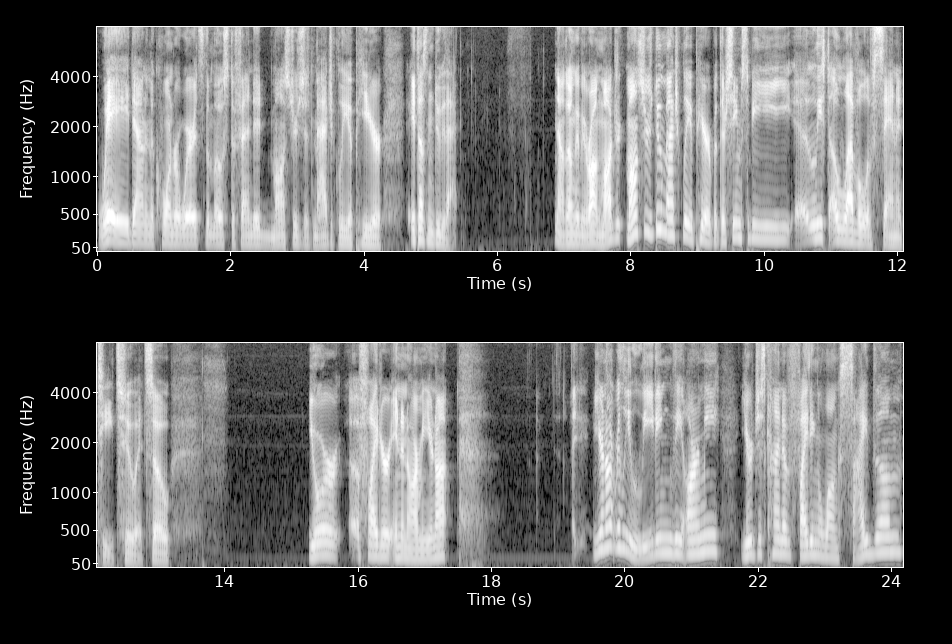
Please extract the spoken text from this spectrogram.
way down in the corner where it's the most defended, monsters just magically appear. It doesn't do that. Now, don't get me wrong, monsters do magically appear, but there seems to be at least a level of sanity to it. So, you're a fighter in an army. You're not. You're not really leading the army. You're just kind of fighting alongside them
